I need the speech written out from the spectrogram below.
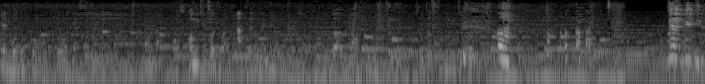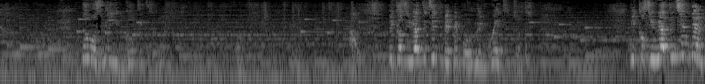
hear the word of God, hear what they are saying, and all that. But coming to church was actually my main interest. You don't, you don't to go to church. So just to bring you to church. David, that was where you got it from. How? Because you are teaching the people with way to church. Because you are teaching them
